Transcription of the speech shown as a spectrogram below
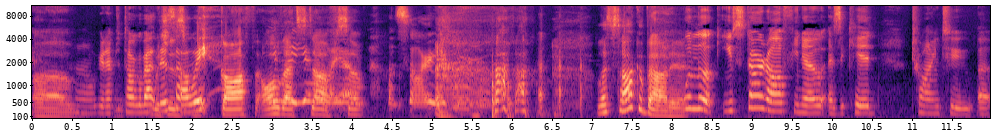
Um, Oh, we're gonna have to talk about this, is are we? goth, all that Yeah, stuff. So I'm sorry. let's talk about it. Well, look, you start off, you know, as a kid trying to uh,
